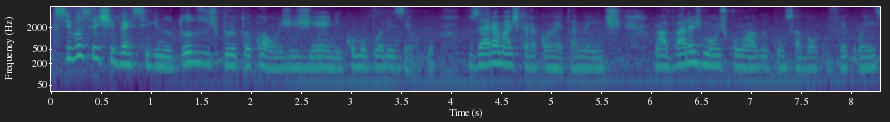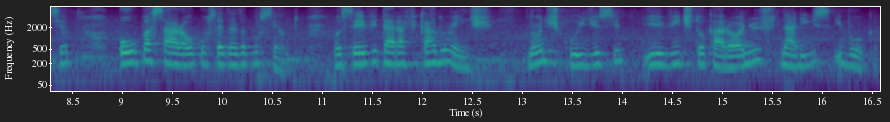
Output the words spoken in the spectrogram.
Se você estiver seguindo todos os protocolos de higiene, como por exemplo, usar a máscara corretamente, lavar as mãos com água e com sabão com frequência, ou passar álcool 70%, você evitará ficar doente. Não descuide-se e evite tocar olhos, nariz e boca.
